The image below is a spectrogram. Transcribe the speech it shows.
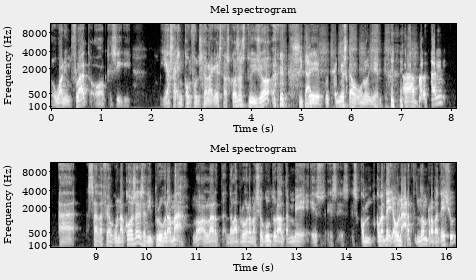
ho han inflat o el que sigui. Ja sabem com funcionen aquestes coses, tu i jo, sí, tant. eh, potser més que algun oient. Uh, per tant, uh, s'ha de fer alguna cosa, és a dir, programar. No? L'art de la programació cultural també és, és, és, és com, com et deia, un art, no? em repeteixo,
